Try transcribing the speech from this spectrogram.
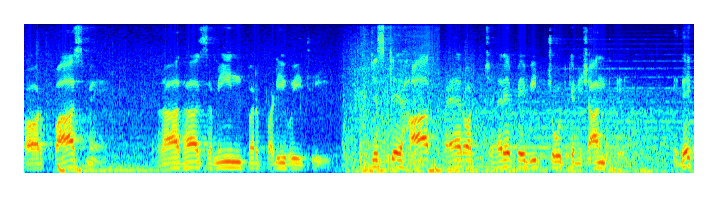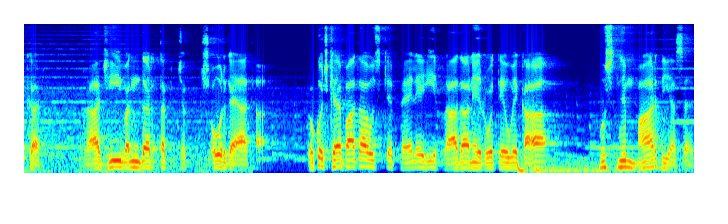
और पास में राधा ज़मीन पर पड़ी हुई थी, जिसके हाथ, पैर और चेहरे पे भी चोट के निशान थे। ये देखकर राजीव अंदर तक जगछोर गया था। वो कुछ कह पाता, उसके पहले ही राधा ने रोते हुए कहा, उसने मार दिया, सर।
